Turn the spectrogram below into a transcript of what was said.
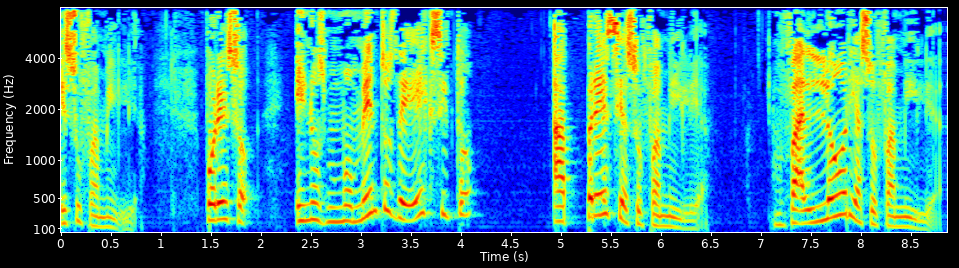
es su familia. Por eso, en los momentos de éxito, aprecia a su familia, valore a su familia,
